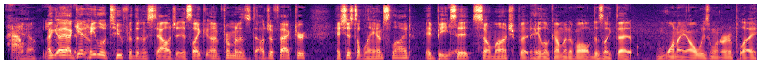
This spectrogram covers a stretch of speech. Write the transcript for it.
How? Yeah, You I, know, I get Halo Two for the nostalgia. It's like uh, from a nostalgia factor, it's just a landslide. It beats Yeah. it so much, but Halo Combat Evolved is like that one I always want to replay.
